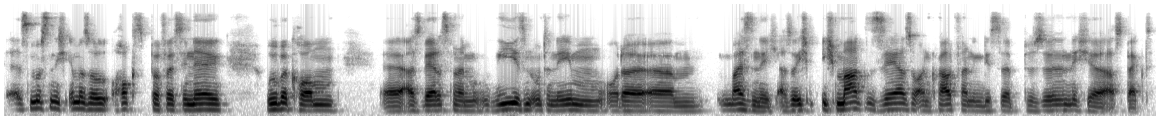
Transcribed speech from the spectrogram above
es muss nicht immer so hochst professionell rüberkommen, äh, als wäre das von einem riesen Unternehmen oder ähm, weiß nicht. Also ich, ich mag sehr so an Crowdfunding dieser persönliche Aspekt.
